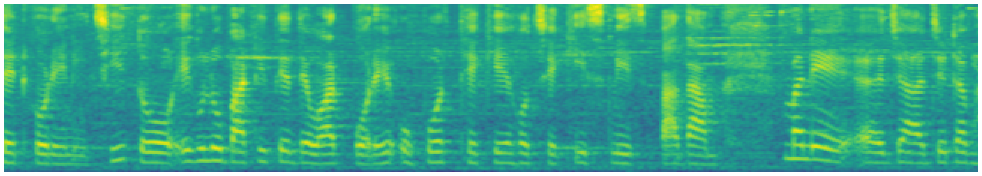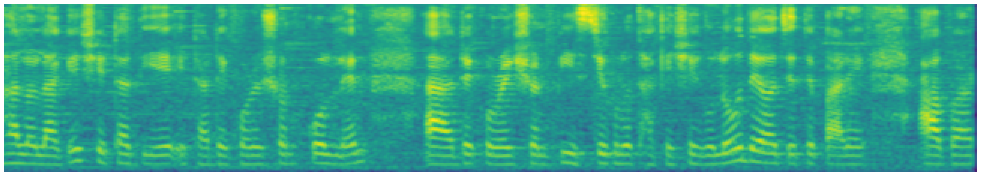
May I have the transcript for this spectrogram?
সেট করে নিচ্ছি। তো এগুলো বাটিতে দেওয়ার পরে উপর থেকে হচ্ছে কিশমিশ বাদাম মানে যা যেটা ভালো লাগে সেটা দিয়ে এটা ডেকোরেশন করলেন। ডেকোরেশন পিস যেগুলো থাকে সেগুলোও দেওয়া যেতে পারে। আবার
